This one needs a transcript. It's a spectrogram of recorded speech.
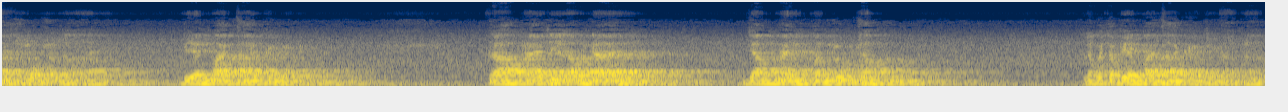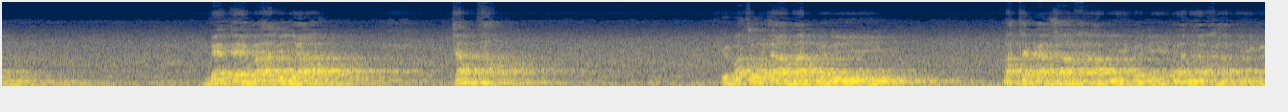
สัตว์โลกทั้งหลายเวียนว่ายตายเกิดตราบใดที่เราได้ ยังไม่บรรลุธรรมเราก็จะเวียนว่ายตายเกิดอยู่แบบนั้นแม้แต่พระอริยะชั้นต่ำคือพระโสดาบันก็ดี พัฒกาสาคามีก็ดีพระอนาคามีก็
